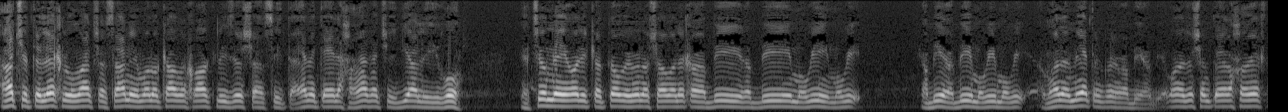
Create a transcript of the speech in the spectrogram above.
עד שתלך לעומת שעשני, אמר לו כמה מכוער כלי זה שעשית. היה מטייל אחריו עד שהגיע לעירו. יצאו בני עירו לקראתו לו שלום עליך רבי, רבי, מורי, מורי. רבי, רבי, מורי, מורי. אמר להם, מי אתם קוראים רבי, רבי? אמר לו, זה שמטייל אחריך.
